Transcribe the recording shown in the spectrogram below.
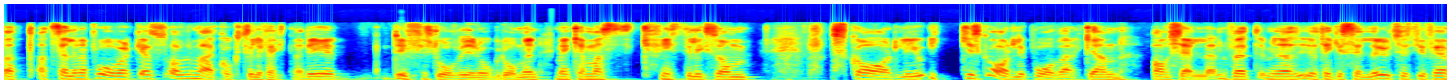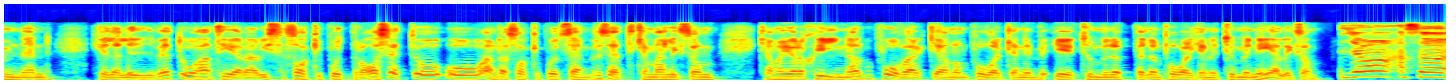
att, att cellerna påverkas av de här cocktaileffekterna? Det, det förstår vi nog då, men, men kan man, finns det liksom skadlig och icke skadlig påverkan av cellen? För att, jag, jag tänker celler utsätts ju för ämnen hela livet och hanterar vissa saker på ett bra sätt och, och andra saker på ett sämre sätt. Kan man, liksom, kan man göra skillnad på påverkan om påverkan är, är tummen upp eller om påverkan är tummen ner? Liksom? Ja, alltså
